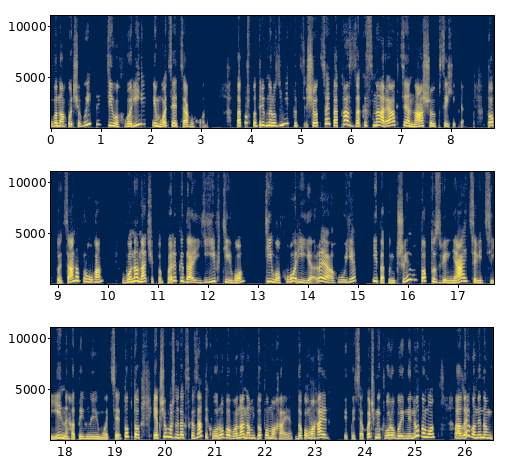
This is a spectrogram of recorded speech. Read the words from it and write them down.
вона хоче вийти, тіло хворіє, емоція ця виходить. Також потрібно розуміти, що це така захисна реакція нашої психіки. Тобто ця напруга, вона начебто перекидає її в тіло, тіло хворіє, реагує і таким чином, тобто звільняється від цієї негативної емоції. Тобто, якщо можна так сказати, хвороба вона нам допомагає, допомагає. Хоч ми хвороби не любимо, але вони нам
